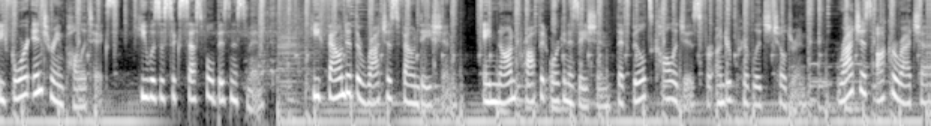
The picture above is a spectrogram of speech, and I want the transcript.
Before entering politics, he was a successful businessman. He founded the Rochas Foundation, a nonprofit organization that builds colleges for underprivileged children. Rochas Okorocha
